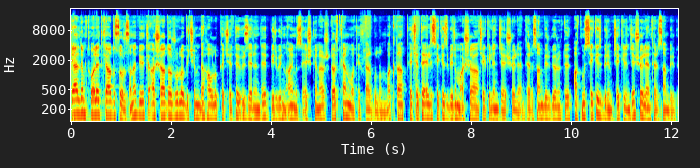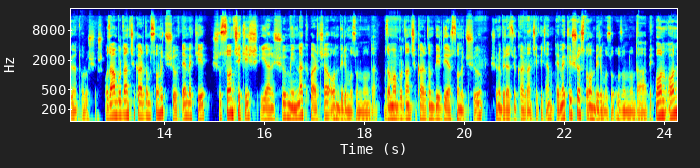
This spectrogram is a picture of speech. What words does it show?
Geldim tuvalet kağıdı sorusuna. Diyor ki aşağıda rulo biçimde havlu peçete üzerinde birbirinin aynısı eşkenar dörtgen motifler bulunmakta. Peçete 58 birim aşağı çekilince şöyle enteresan bir görüntü. 68 birim çekilince şöyle enteresan bir görüntü oluşuyor. O zaman buradan çıkardığım sonuç şu. Demek ki şu son çekiş yani şu minnak parça 10 birim uzunluğunda. O zaman buradan çıkardığım bir diğer sonuç şu. Şunu biraz yukarıdan çekeceğim. Demek ki şurası da 10 birim uz- uzunluğunda abi. 10, 10,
